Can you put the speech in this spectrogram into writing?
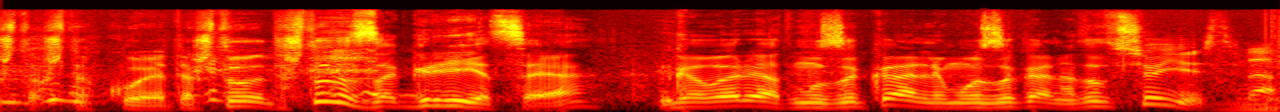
Что ж такое? Это что, что это за Греция, а? Говорят, музыкально, музыкально. а Тут все есть. Да.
